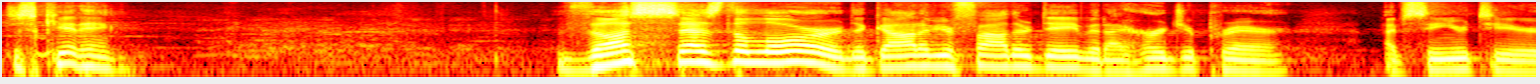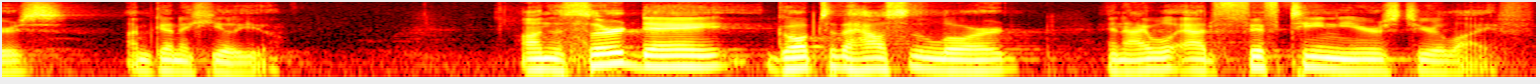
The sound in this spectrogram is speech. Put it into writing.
Just kidding. Thus says the Lord, the God of your father David, I heard your prayer. I've seen your tears. I'm going to heal you. On the third day, go up to the house of the Lord, and I will add 15 years to your life.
